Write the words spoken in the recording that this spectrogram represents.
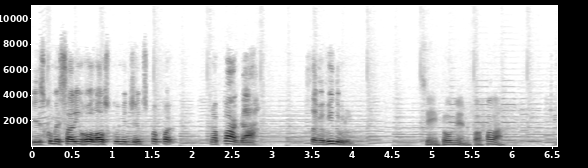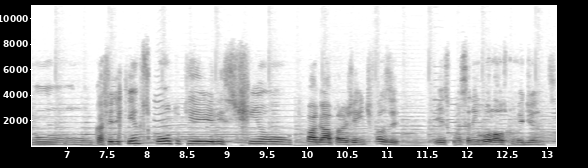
Eles começaram a enrolar os comediantes pra, pra pagar. Você tá me ouvindo, Bruno? Sim, tô ouvindo, pode falar. Um, um cachê de 500 conto que eles tinham que pagar pra gente fazer. Eles começaram a enrolar os comediantes.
